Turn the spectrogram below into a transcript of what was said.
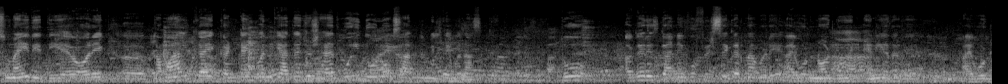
सुनाई देती है और एक कमाल का एक कंटेंट बन के आता है जो शायद वही दो लोग साथ में मिलकर बना सकते हैं। तो अगर इस गाने को फिर से करना पड़े I would not do it any other way I would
